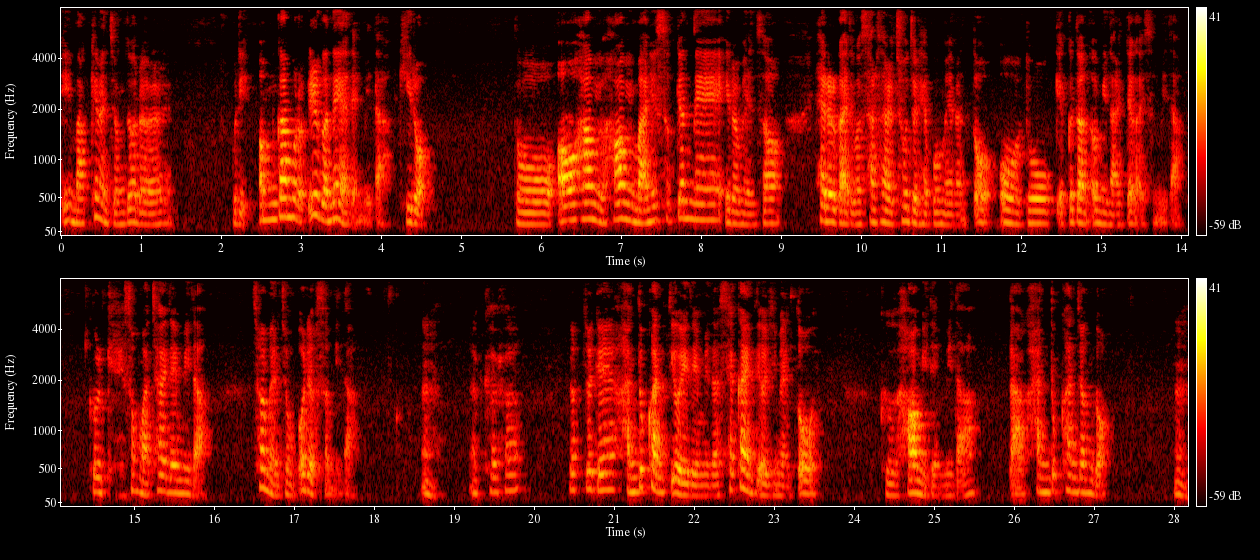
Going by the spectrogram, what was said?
이 막히는 정도를 우리 음감으로 읽어내야 됩니다. 기로. 또, 어, 하음이, 하음이 많이 섞였네. 이러면서 해를 가지고 살살 조절해 보면은 또, 어, 도 깨끗한 음이 날 때가 있습니다. 그걸 계속 맞춰야 됩니다. 처음에는 좀 어렵습니다. 응. 이렇게 해서 옆쪽에 한두 칸 띄워야 됩니다. 세 칸이 띄워지면 또 그 하음이 됩니다. 딱 한두 칸 정도. 응.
